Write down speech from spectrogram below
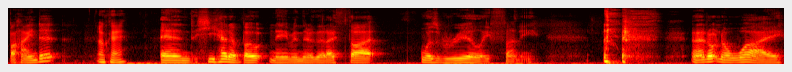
behind it Okay. and he had a boat name in there that I thought was really funny. and I don't know why,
